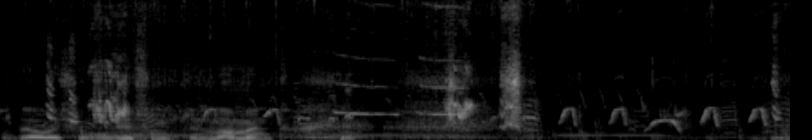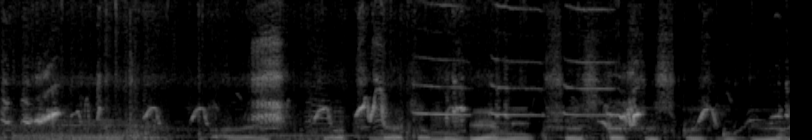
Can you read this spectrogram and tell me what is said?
Udało się uwierz mi ten moment. Ale o czym ja to mówiłem i przez to wszystko zgubiłem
